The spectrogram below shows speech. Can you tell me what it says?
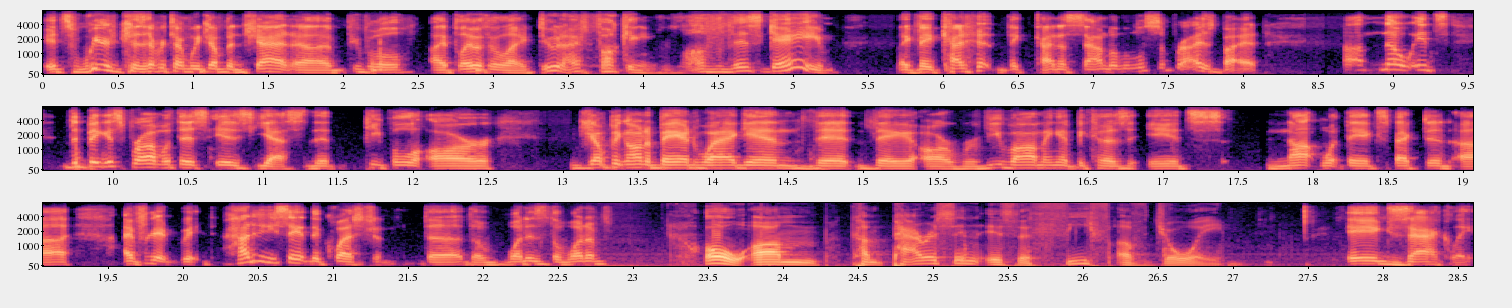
It's weird because every time we jump in chat, uh, people I play with are like, "Dude, I fucking love this game." Like they kind of they kind of sound a little surprised by it. Um, no, it's the biggest problem with this is yes that people are jumping on a bandwagon that they are review bombing it because it's not what they expected. Uh, I forget how did he say it? The question, the the what is the what of? Oh, um, comparison is the thief of joy. Exactly.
